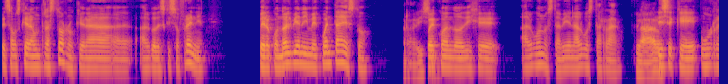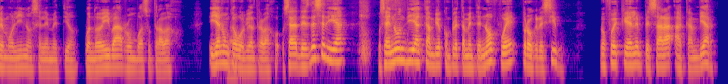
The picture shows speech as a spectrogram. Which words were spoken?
pensamos que era un trastorno, que era eh, algo de esquizofrenia. Pero cuando él viene y me cuenta esto, fue cuando dije, algo no está bien, algo está raro. Claro. Dice que un remolino se le metió cuando iba rumbo a su trabajo y ya nunca volvió al trabajo. O sea, desde ese día, o sea, en un día cambió completamente. No fue progresivo. No fue que él empezara a cambiar,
